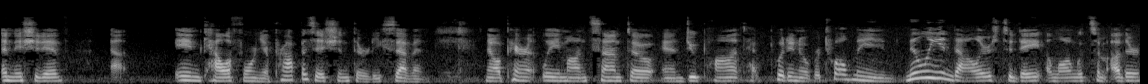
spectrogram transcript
initiative uh, in California, Proposition 37. Now, apparently, Monsanto and DuPont have put in over $12 million, million to date, along with some other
